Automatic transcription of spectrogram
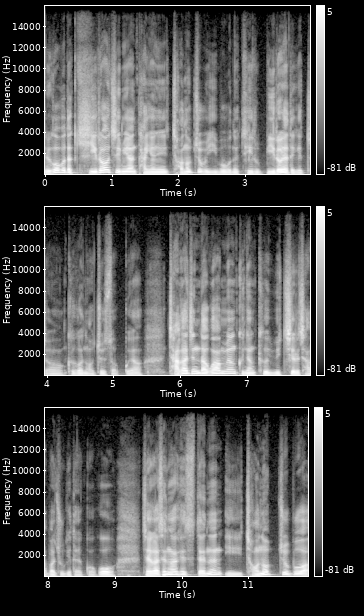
이거보다 길어지면 당연히 전업주부 이 부분을 뒤로 밀어야 되겠죠. 그건 어쩔 수 없고요. 작아진다고 하면 그냥 그 위치를 잡아주게 될 거고 제가 생각했을 때는 이 전업주부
